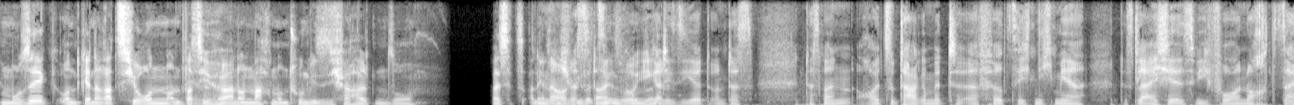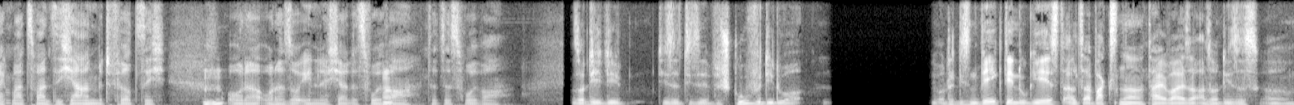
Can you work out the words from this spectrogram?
Musik und Generationen und was Ja. sie hören und machen und tun, wie sie sich verhalten. So. Ich weiß jetzt allerdings genau, nicht, das wie wir ist so egalisiert und dass, dass man heutzutage mit äh, 40 nicht mehr das gleiche ist wie vor noch, sag mal, 20 Jahren mit 40 Mhm. oder, oder so ähnlich. Ja, das ist wohl Ja. wahr. Das ist wohl wahr. Also die, die, diese, diese Stufe, die du oder diesen Weg, den du gehst als Erwachsener teilweise, also dieses äh,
